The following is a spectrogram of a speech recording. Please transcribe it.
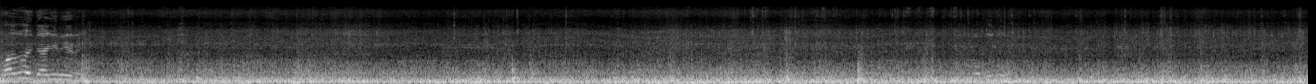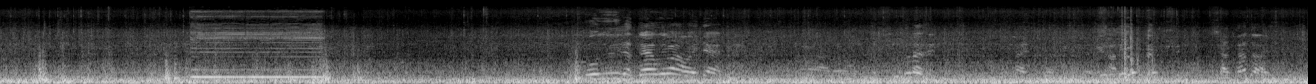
Bagus je hari ni hari. Yeah. Uh, what is it? Shut up. Shut up.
